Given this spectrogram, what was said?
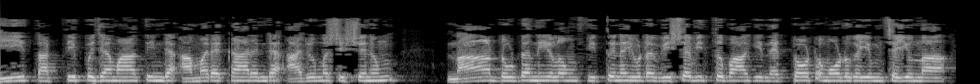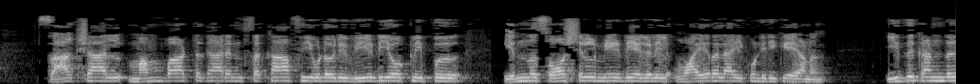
ഈ തട്ടിപ്പ് ജമാഅത്തിന്റെ അമരക്കാരന്റെ അരുമ ശിഷ്യനും നാടുടനീളം ഫിത്തിനയുടെ വിഷവിത്ത് പാകി നെട്ടോട്ടമോടുകയും ചെയ്യുന്ന സാക്ഷാൽ മമ്പാട്ടുകാരൻ സഖാഫിയുടെ ഒരു വീഡിയോ ക്ലിപ്പ് ഇന്ന് സോഷ്യൽ മീഡിയകളിൽ വൈറലായിക്കൊണ്ടിരിക്കുകയാണ്. ഇത് കണ്ട്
